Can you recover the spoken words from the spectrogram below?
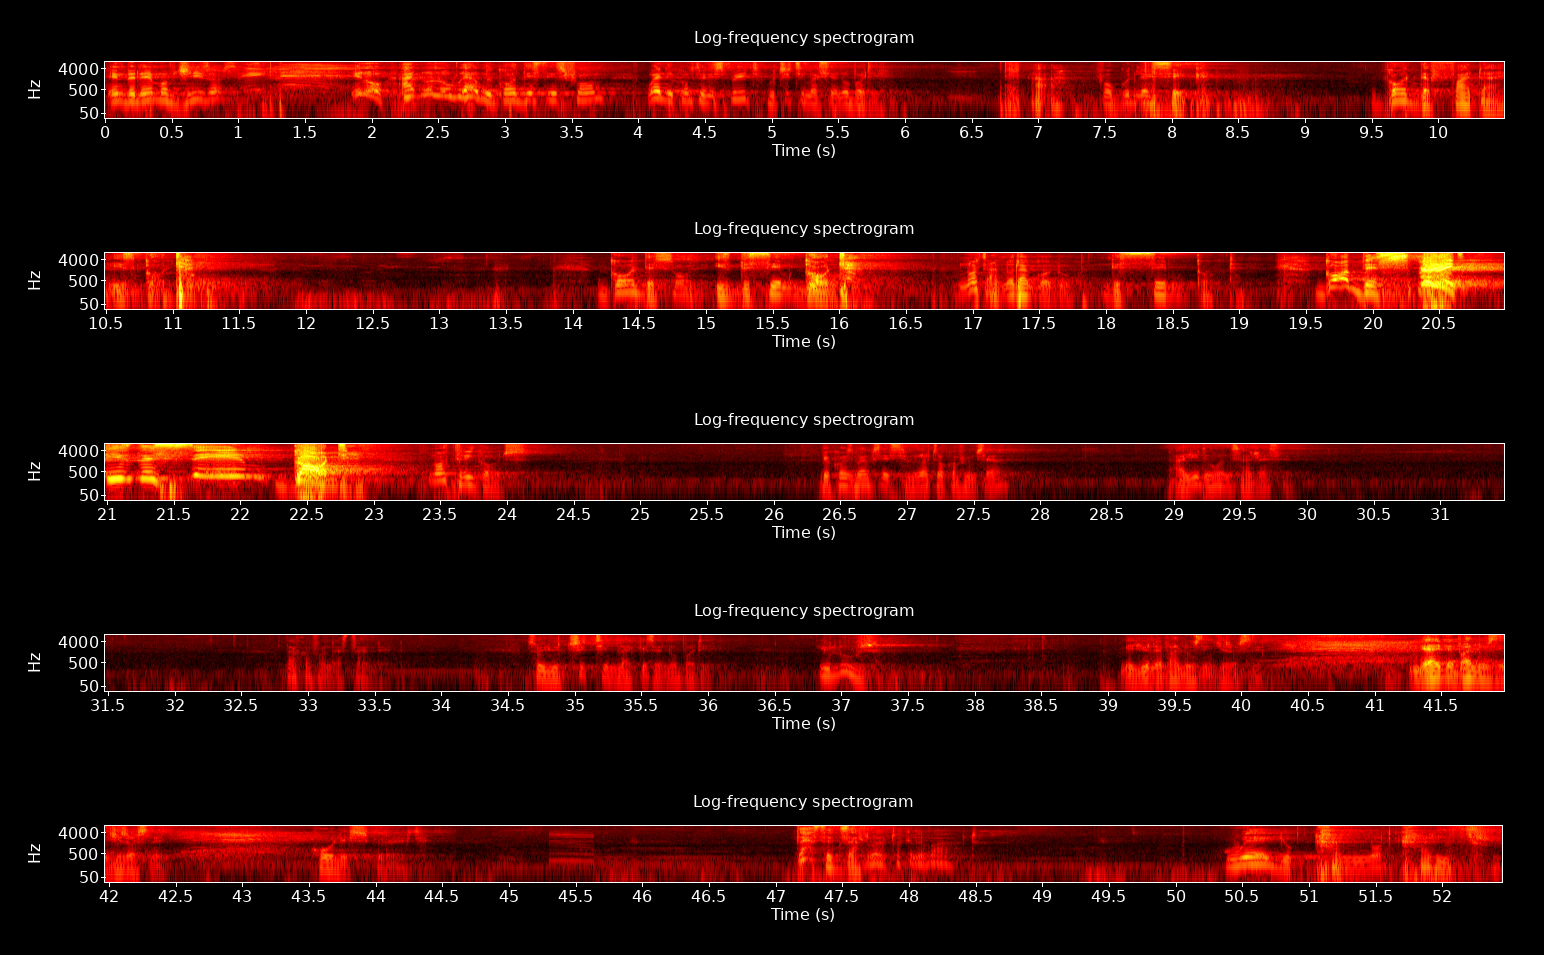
In the name of Jesus? Amen. You know, I don't know where we got these things from. When it comes to the Spirit, we treat him as a nobody. Uh-uh. For goodness sake. God the Father is God. God the Son is the same God. Not another God, oh, the same God. God the Spirit is the same God. Not three gods. Because Bible says he will not talk of himself. Are you the one addressing? Lack of understanding. So you treat him like he's a nobody. You lose. May you never lose in Jesus' name. May I never lose in Jesus' name. Holy Spirit. That's exactly what I'm talking about. Where you cannot carry through.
